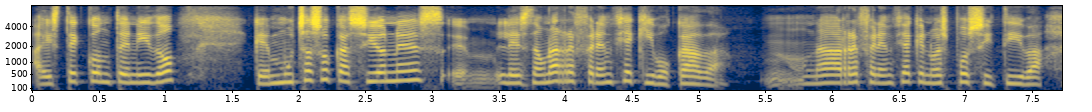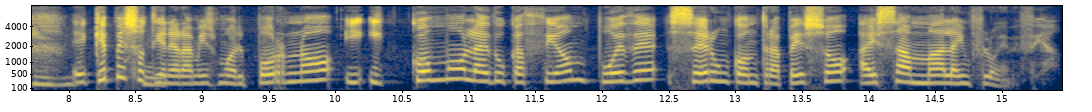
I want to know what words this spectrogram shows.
a este contenido que en muchas ocasiones em, les da una referencia equivocada, una referencia que no es positiva. Eh, ¿Qué peso tiene ahora mismo el porno y cómo la educación puede ser un contrapeso a esa mala influencia?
